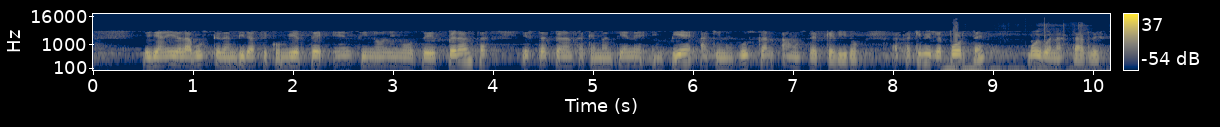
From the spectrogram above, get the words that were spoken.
De Yanira, la búsqueda en vida se convierte en sinónimo de esperanza, esta esperanza que mantiene en pie a quienes buscan a un ser querido. Hasta aquí mi reporte. Muy buenas tardes.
